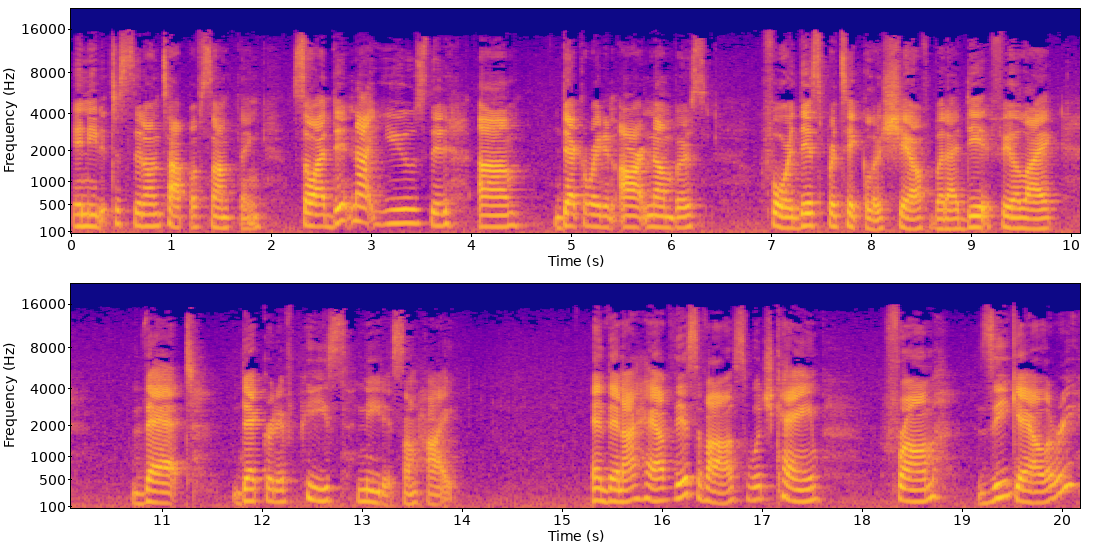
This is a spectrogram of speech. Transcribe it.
it needed to sit on top of something. So I did not use the um, decorating art numbers for this particular shelf but I did feel like that decorative piece needed some height. And then I have this vase, which came from Z Gallerie.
